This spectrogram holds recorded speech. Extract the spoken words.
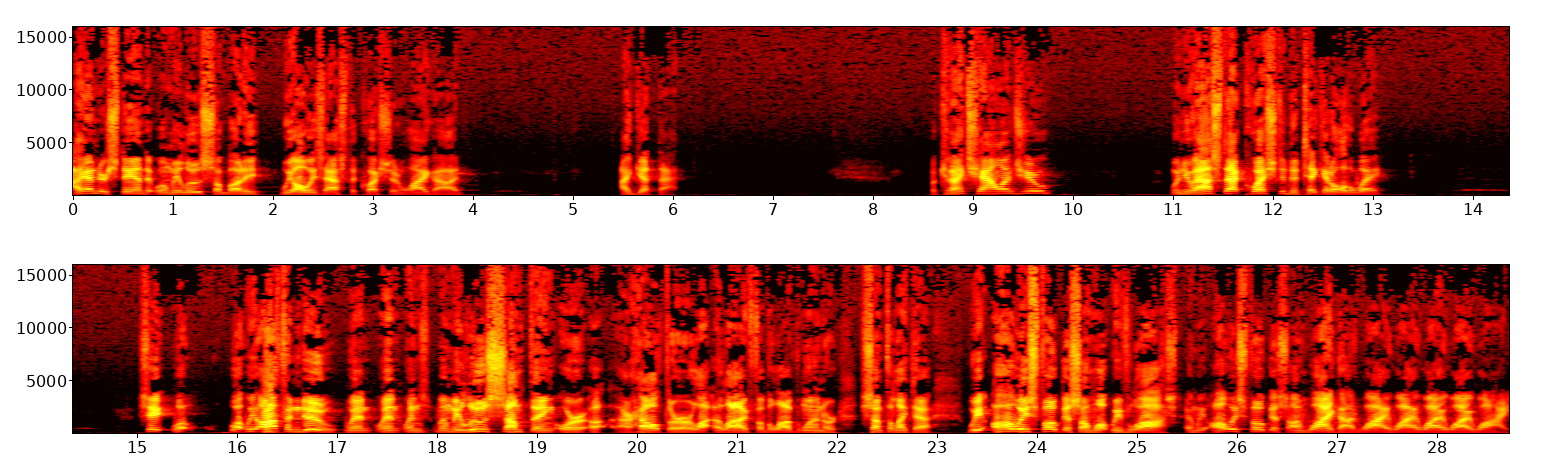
I understand that when we lose somebody, we always ask the question, why, God? I get that. But can I challenge you when you ask that question to take it all the way? See, what, what we often do when, when, when, when we lose something or uh, our health or a life of a loved one or something like that, we always focus on what we've lost and we always focus on why, God, why, why, why, why, why.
